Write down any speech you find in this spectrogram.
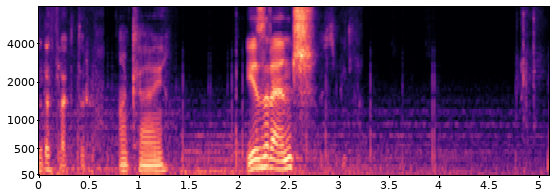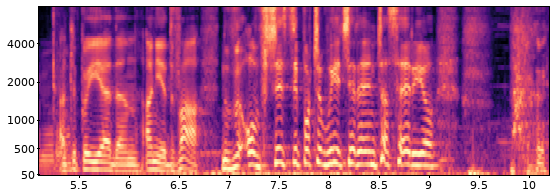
y, reflektor. Okej. Jest ręcz, Biorę. a tylko jeden. A nie, dwa. No wy o, wszyscy potrzebujecie ręcza, serio. Tak.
